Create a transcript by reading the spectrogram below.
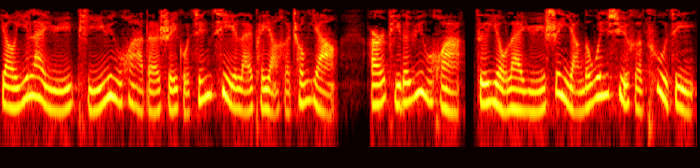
要依赖于脾运化的水谷精气来培养和充养。而脾的运化则有赖于肾阳的温煦和促进。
